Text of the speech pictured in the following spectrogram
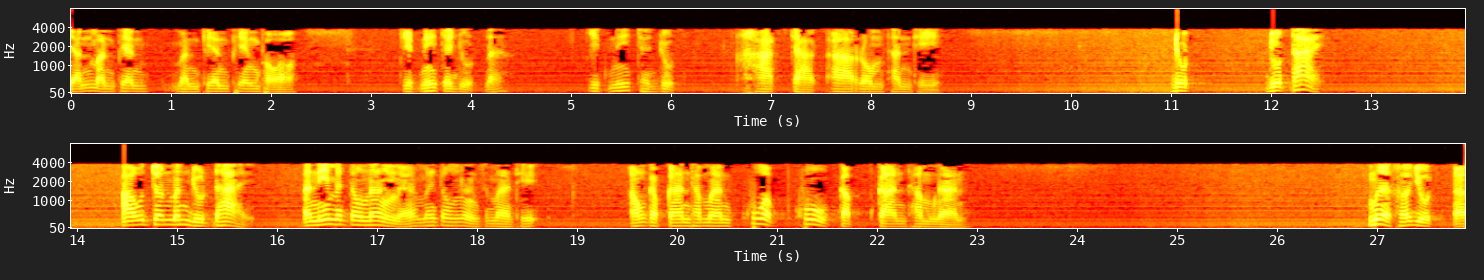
ยันมันเพียรมันเพียรเพียงพอ จิตนี้จะหยุดนะ จิตนี้จะหยุดขาดจากอารมณ์ทันที หยุด หยุดได้ เอาจนมันหยุดได้ อันนี้ไม่ต้องนั่งนะไม่ต้องนั่งสมาธิ เอากับการทำงานควบคู่กับการทำงาน เมื่อเขาหยุดอะ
